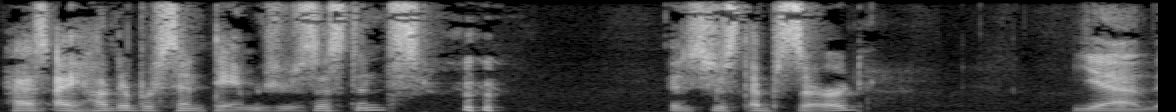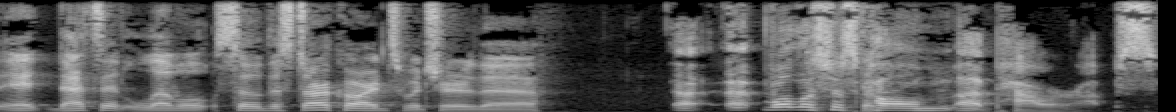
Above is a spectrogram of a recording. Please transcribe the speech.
has a hundred percent damage resistance is just absurd. Yeah, it, that's at level. So the star cards, which are the Uh, uh, well, let's just call them uh, power ups.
